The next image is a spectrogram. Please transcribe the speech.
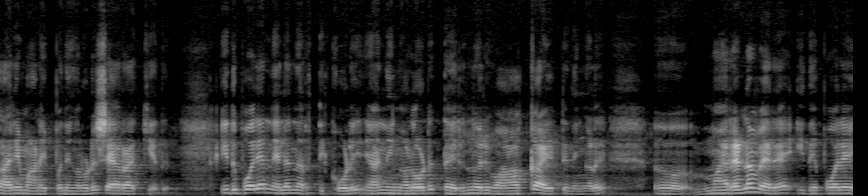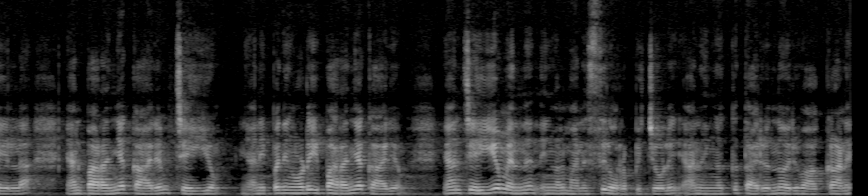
കാര്യമാണ് ഇപ്പോൾ നിങ്ങളോട് ഷെയർ ആക്കിയത്. ഇതുപോലെ നിലനിർത്തിക്കോളി. ഞാൻ നിങ്ങളോട് തരുന്ന ഒരു വാക്കായിട്ട് നിങ്ങൾ മരണം വരെ ഇതേപോലെയുള്ള ഞാൻ പറഞ്ഞ കാര്യം ചെയ്യും. ഞാനിപ്പോൾ നിങ്ങളോട് ഈ പറഞ്ഞ കാര്യം ഞാൻ ചെയ്യുമെന്ന് നിങ്ങൾ മനസ്സിൽ ഉറപ്പിച്ചോളി. ഞാൻ നിങ്ങൾക്ക് തരുന്ന ഒരു വാക്കാണ്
